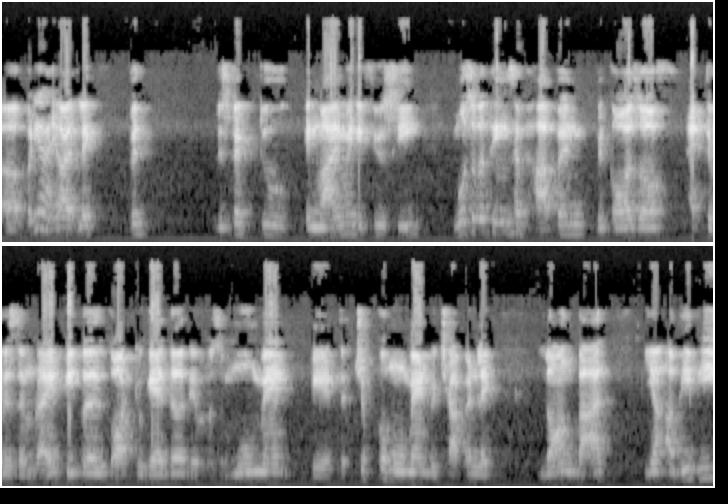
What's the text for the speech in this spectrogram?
Uh, but yeah, I, like respect to environment, if you see, most of the things have happened because of activism, right? People got together, there was a movement, be it the Chipko movement, which happened like long back. Yeah, abhi bhi,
